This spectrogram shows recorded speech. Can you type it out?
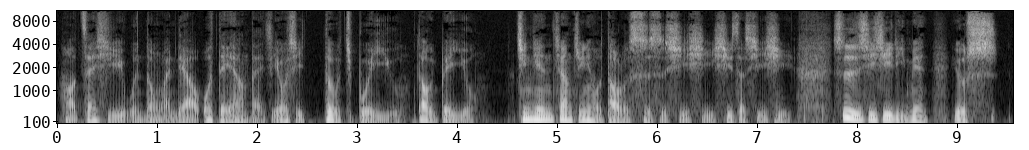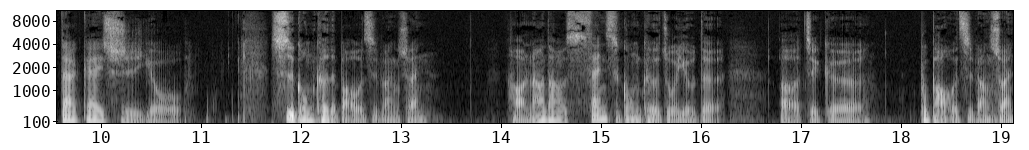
好再是运动完了，我第一样代志，我是倒一杯油，倒一杯油。今天像今天我倒了四十 CC，四十 CC，四十 CC 里面有四，大概是有四公克的饱和脂肪酸，好，然后到三十公克左右的呃这个不饱和脂肪酸，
